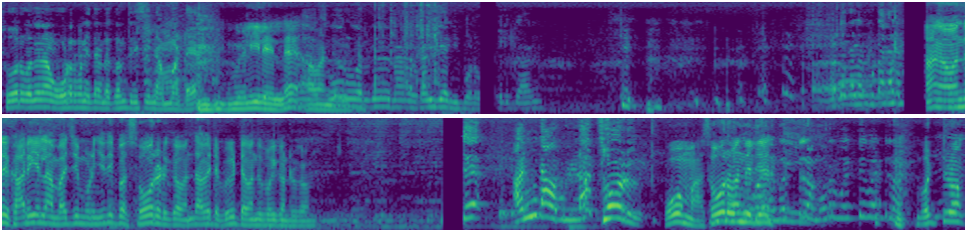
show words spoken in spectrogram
சோறு வந்து நான் ஆர்டர் பண்ணி தான் திருச்சி அம்மாட்டேன் வெளியில இல்லை அவன் வந்து நாங்கள் களியாக்கி போடுவோம். நாங்கள் வந்து கறியெல்லாம் வச்சு முடிஞ்சது இப்போ சோறு எடுக்க வந்து அவர்கிட்ட வீட்டை வந்து போய் கொண்டிருக்கோம். அண்டா உள்ள சோறு. ஓமா சோறு வந்துட்டு. வெட்டுறோம்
